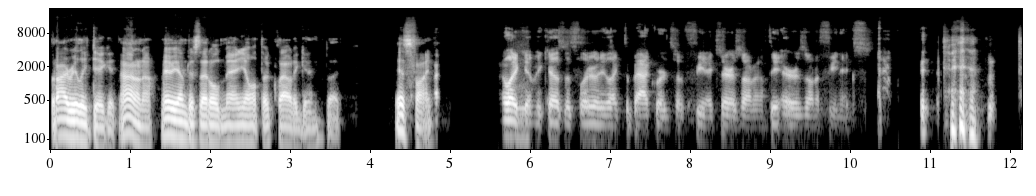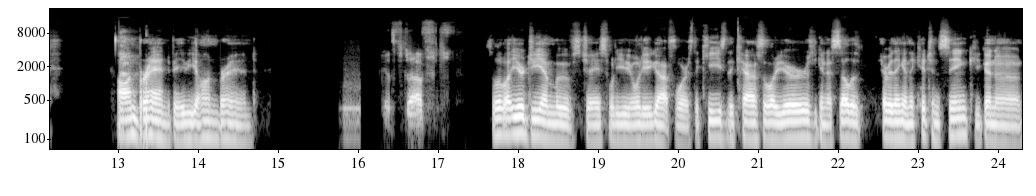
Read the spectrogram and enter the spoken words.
but I really dig it. I don't know. Maybe I'm just that old man yelling at the cloud again, but it's fine. I like it because it's literally like the backwards of Phoenix, Arizona, the Arizona Phoenix. on brand, baby, on brand. Good stuff. So, what about your GM moves, Chase? What do you what do you got for us? The keys to the castle are yours. You're gonna sell the, everything in the kitchen sink. You're gonna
